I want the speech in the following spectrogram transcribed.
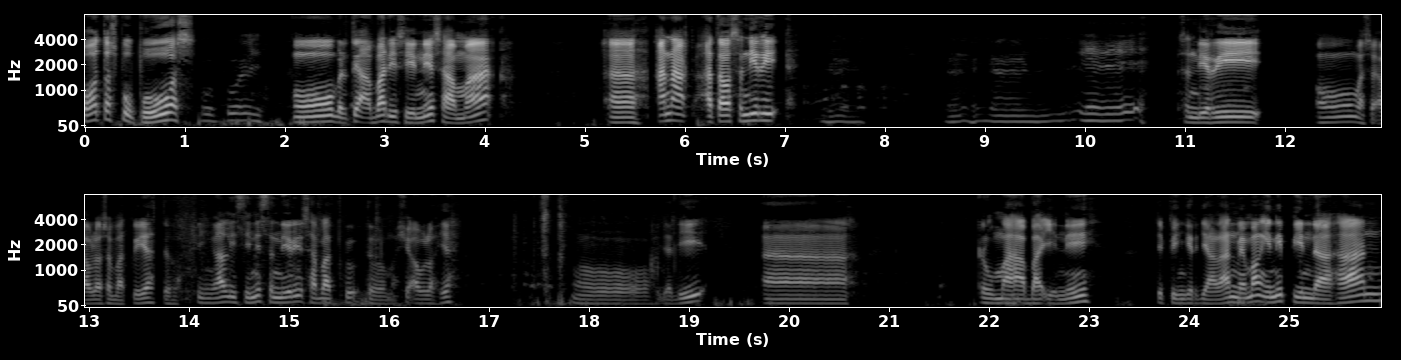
Oh, tos pupus. Oh, berarti Abah di sini sama eh, anak atau sendiri? Sendiri. Oh, masya Allah sahabatku ya tuh. Tinggal di sini sendiri sahabatku tuh, masya Allah ya. Oh, jadi eh, rumah Abah ini di pinggir jalan. Memang ini pindahan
